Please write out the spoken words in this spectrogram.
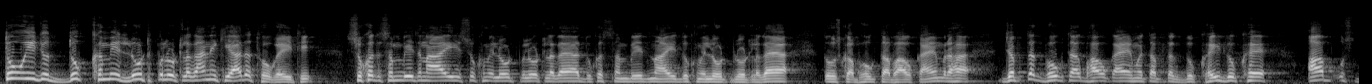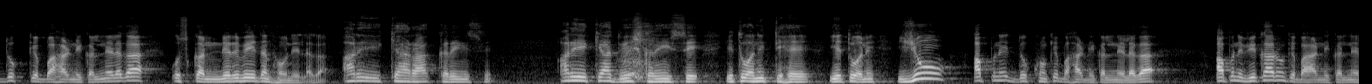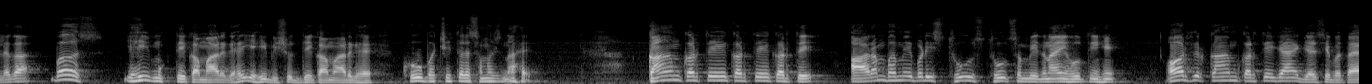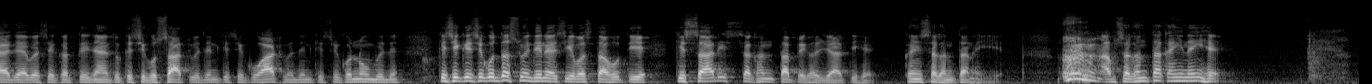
तो ये जो दुख में लोट पलोट लगाने की आदत हो गई थी, सुखद संवेदना आई, सुख में लोट पलोट लगाया दुखद संवेदना आई, दुख में लोट पलोट लगाया तो उसका भोगता भाव कायम रहा। जब तक भोगता भाव कायम है, तब तक दुख ही दुख है। अब उस दुख के बाहर निकलने लगा, उसका निर्वेदन होने लगा। अरे, क्या राग करें इससे अरे, क्या द्वेष करें इससे? ये तो अनित्य है, ये तो अनित्य यूँ अपने दुखों के बाहर निकलने लगा, अपने विकारों के बाहर निकलने लगा, बस, यही मुक्ति का मार्ग है, यही विशुद्धि का मार्ग है। खूब अच्छी तरह समझना है। काम करते करते करते, आरंभ में बड़ी स्थूल स्थूल संवेदनाएँ होती हैं। और फिर काम करते जाएँ, जैसे बताया जाए वैसे करते जाएँ तो किसी को सातवें दिन, किसी को आठवें दिन, किसी को नौवें दिन, किसी किसी को दसवें दिन ऐसी अवस्था होती है कि सारी सघनता पिघल जाती है। कहीं सघनता नहीं है। अब सघनता कहीं नहीं है।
